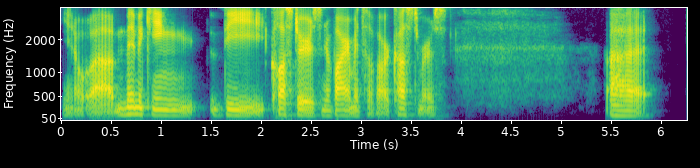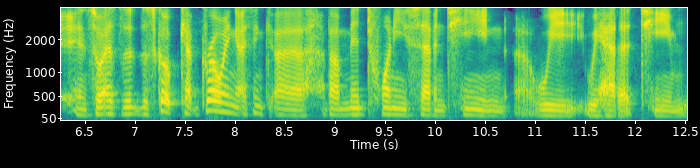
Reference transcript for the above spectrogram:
you know, uh, mimicking the clusters and environments of our customers. Uh, and so, as the, the scope kept growing, I think uh, about mid 2017, we we had a team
